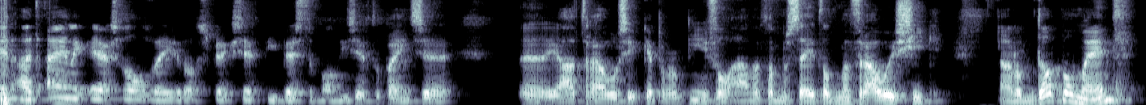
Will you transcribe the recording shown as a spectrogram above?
En uiteindelijk ergens halverwege dat gesprek zegt die beste man, die zegt opeens... ja, trouwens, ik heb er ook niet veel aandacht aan besteed, want mijn vrouw is ziek. Nou, op dat moment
